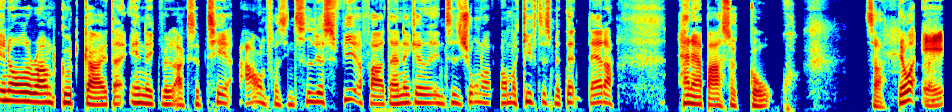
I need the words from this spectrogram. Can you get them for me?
En all-around good guy, der end ikke vil acceptere arven fra sin tidligere svigerfar, da han ikke havde intentioner om at giftes med den datter. Han er bare så god. Så det var A.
